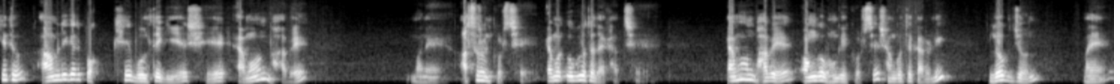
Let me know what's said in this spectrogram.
কিন্তু আওয়ামী লীগের পক্ষে বলতে গিয়ে সে এমনভাবে মানে আচরণ করছে, এমন উগ্রতা দেখাচ্ছে, এমনভাবে অঙ্গভঙ্গি করছে সঙ্গতের কারণেই লোকজন মানে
